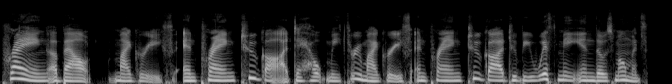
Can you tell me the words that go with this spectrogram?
praying about my grief and praying to God to help me through my grief and praying to God to be with me in those moments.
